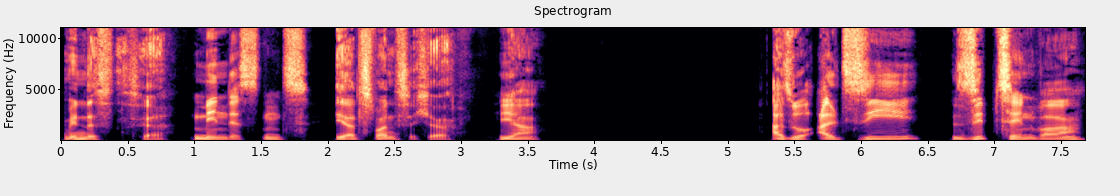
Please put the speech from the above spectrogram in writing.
Mindestens, ja. Mindestens. Ja, 20, ja. Ja. Also als sie 17 war,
